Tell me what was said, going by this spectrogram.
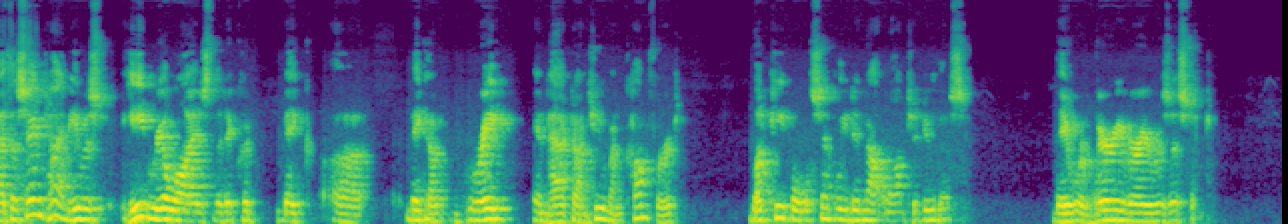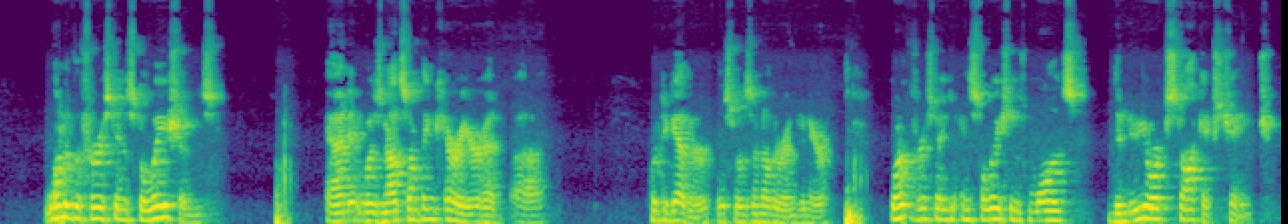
At the same time, he was he realized that it could make uh, make a great impact on human comfort, but people simply did not want to do this. They were very very resistant. One of the first installations, and it was not something Carrier had uh, put together. This was another engineer. One of the first installations was the New York Stock Exchange.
